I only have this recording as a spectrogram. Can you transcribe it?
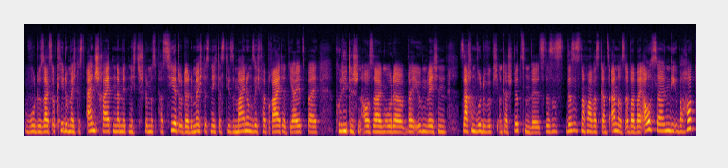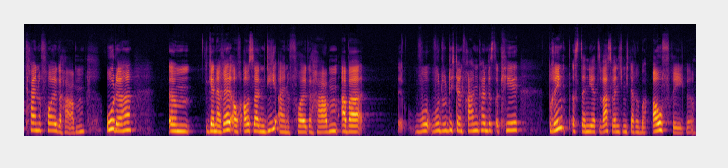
wo du sagst, okay, du möchtest einschreiten, damit nichts Schlimmes passiert oder du möchtest nicht, dass diese Meinung sich verbreitet. Ja, jetzt bei politischen Aussagen oder bei irgendwelchen Sachen, wo du wirklich unterstützen willst. Das ist, das ist nochmal was ganz anderes. Aber bei Aussagen, die überhaupt keine Folge haben oder ähm, generell auch Aussagen, die eine Folge haben, aber äh, wo, wo du dich dann fragen könntest, okay, bringt es denn jetzt was, wenn ich mich darüber aufrege?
